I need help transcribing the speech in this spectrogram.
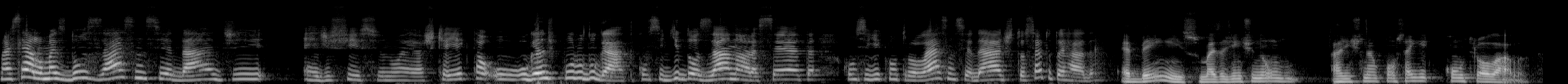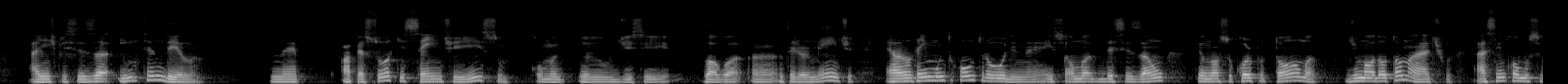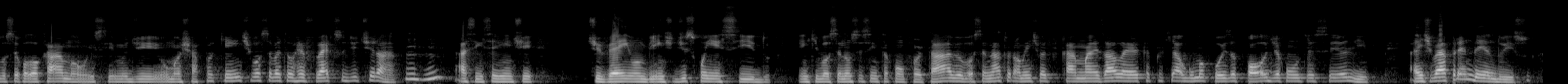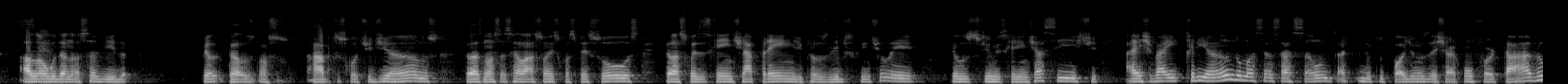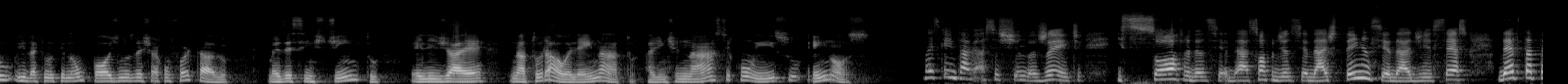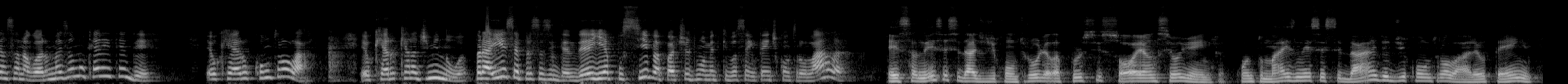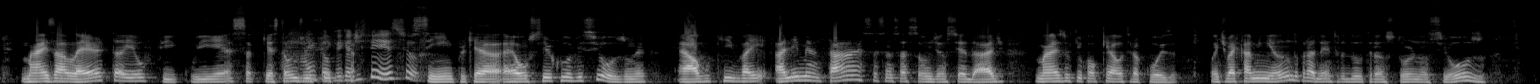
Marcelo, mas dosar essa ansiedade é difícil, não é? Acho que aí é que tá o, o, grande pulo do gato. Conseguir dosar na hora certa, conseguir controlar essa ansiedade. Estou certo ou estou errada? É bem isso, mas a gente não, a gente não consegue controlá-la. A gente precisa entendê-la, né? A pessoa que sente isso, como eu disse logo anteriormente, ela não tem muito controle, né? Isso é uma decisão que o nosso corpo toma de modo automático. Assim como se você colocar a mão em cima de uma chapa quente, você vai ter o reflexo de tirar. Uhum. Assim, se a gente tiver em um ambiente desconhecido, em que você não se sinta confortável, você naturalmente vai ficar mais alerta porque alguma coisa pode acontecer ali. A gente vai aprendendo isso ao certo. longo da nossa vida, pelos nossos hábitos cotidianos, pelas nossas relações com as pessoas, pelas coisas que a gente aprende, pelos livros que a gente lê, pelos filmes que a gente assiste, a gente vai criando uma sensação do que pode nos deixar confortável e daquilo que não pode nos deixar confortável. Mas esse instinto, ele já é natural, ele é inato. A gente nasce com isso em nós. Mas quem está assistindo a gente e sofre de ansiedade, sofre de ansiedade, tem ansiedade em excesso, deve estar tá pensando agora, mas eu não quero entender. Eu quero controlar. Eu quero que ela diminua. Para isso é preciso entender e é possível a partir do momento que você entende controlá-la? Essa necessidade de controle, ela por si só é ansiogênica. Quanto mais necessidade de controlar eu tenho, mais alerta eu fico. E essa questão ah, de. Então fica difícil. Sim, porque é, é um círculo vicioso, né? É algo que vai alimentar essa sensação de ansiedade mais do que qualquer outra coisa. Quando a gente vai caminhando para dentro do transtorno ansioso,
